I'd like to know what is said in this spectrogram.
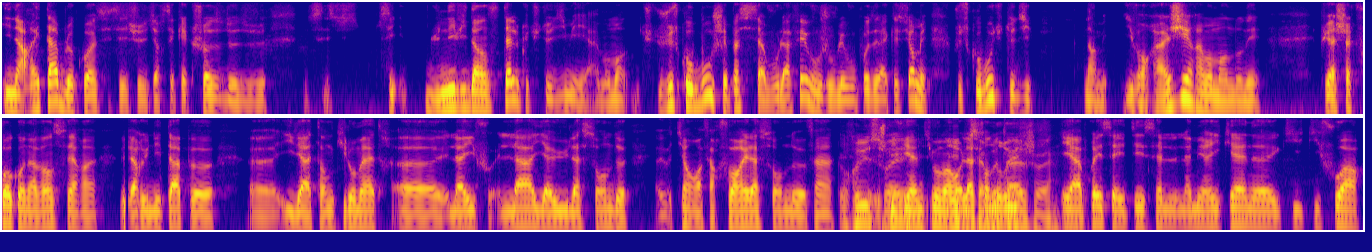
inarrêtable, quoi. C'est, je veux dire, c'est quelque chose de. c'est, d'une évidence telle que tu te dis, mais à un moment, jusqu'au bout, je sais pas si ça vous l'a fait, vous, je voulais vous poser la question, mais jusqu'au bout, tu te dis, non, mais ils vont réagir à un moment donné. Puis à chaque fois qu'on avance vers, vers une étape, euh, euh, il est à tant de kilomètres. euh, là, il faut, là, il y a eu la sonde. Euh, tiens, on va faire foirer la sonde. Enfin, Russe, je ouais. vu un petit moment, la sonde russe. ouais. Et après, ça a été celle l'américaine euh, qui, qui foire.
